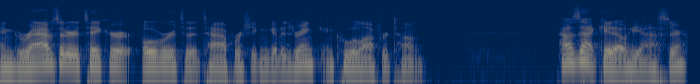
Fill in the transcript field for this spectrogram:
And grabs at her to take her over to the tap where she can get a drink and cool off her tongue. How's that, kiddo? He asks her.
